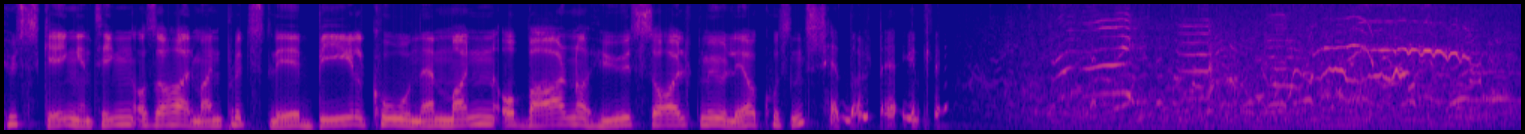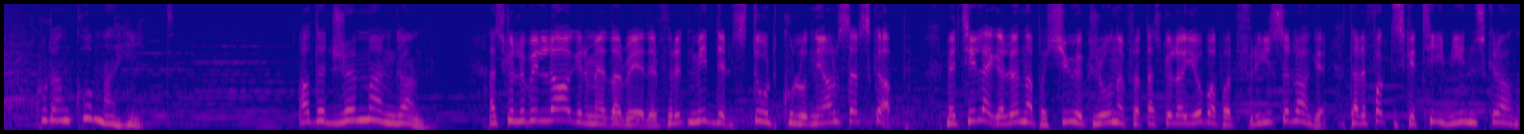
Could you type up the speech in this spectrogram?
husker ingenting, og så har man plutselig bil, kone, mann og barn og hus og alt mulig. Og hvordan skjedde alt det egentlig? Hvordan kom jeg hit? Jeg hadde drømma en gang. Jeg skulle bli lagermedarbeider for et middels stort kolonialselskap. Med tillegg av lønna på 20 kroner for at jeg skulle ha jobba på et fryselager der det faktisk er 10 minusgrader.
